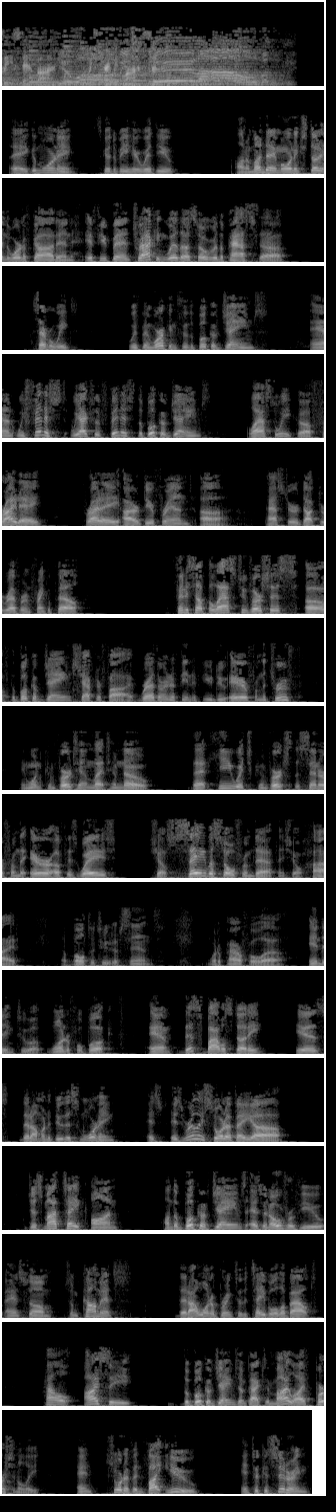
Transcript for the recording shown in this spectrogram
Please stand by. We'll be streaming live soon. Hey, good morning. It's good to be here with you on a Monday morning studying the Word of God. And if you've been tracking with us over the past uh, several weeks, we've been working through the book of James. And we finished, we actually finished the book of James last week, uh, Friday. Friday, our dear friend, uh, Pastor Dr. Reverend Frank Appel finish up the last two verses of the book of James, chapter 5. Brethren, if you, if you do err from the truth, and one convert him, let him know that he which converts the sinner from the error of his ways shall save a soul from death and shall hide a multitude of sins. What a powerful uh, ending to a wonderful book. And this Bible study is that I'm going to do this morning is is really sort of a uh, just my take on on the book of James as an overview and some some comments that I want to bring to the table about how I see the book of James impacting my life personally and sort of invite you into considering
